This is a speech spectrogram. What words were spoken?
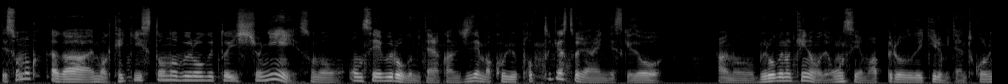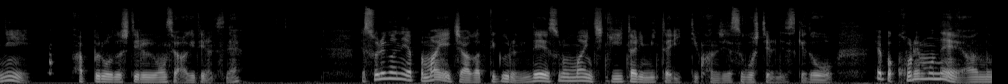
で、その方が、まあ、テキストのブログと一緒に、その、音声ブログみたいな感じで、まあ、こういうポッドキャストじゃないんですけど、あの、ブログの機能で音声もアップロードできるみたいなところに、アップロードしてる音声を上げてるんですね。でそれがね、やっぱ毎日上がってくるんで、その毎日聞いたり見たりっていう感じで過ごしてるんですけど、やっぱこれもね、あの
